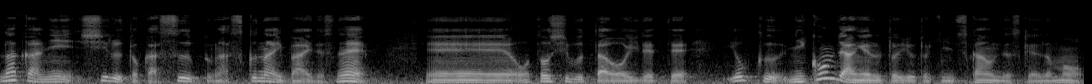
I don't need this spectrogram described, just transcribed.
中に汁とかスープが少ない場合ですね、えー、落とし蓋を入れてよく煮込んであげるという時に使うんですけれども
